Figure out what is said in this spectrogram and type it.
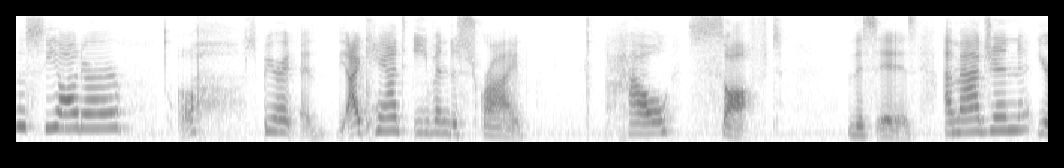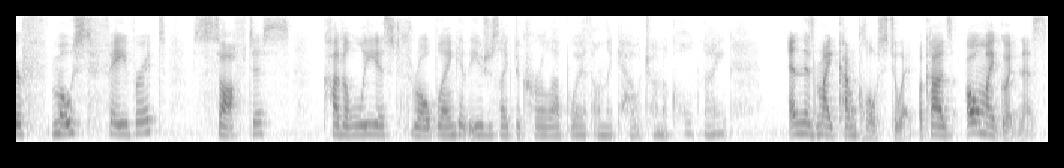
the Sea Otter. Oh spirit, uh, I can't even describe how soft this is. Imagine your most favorite, softest, cuddliest throw blanket that you just like to curl up with on the couch on a cold night. And this might come close to it because, oh my goodness,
